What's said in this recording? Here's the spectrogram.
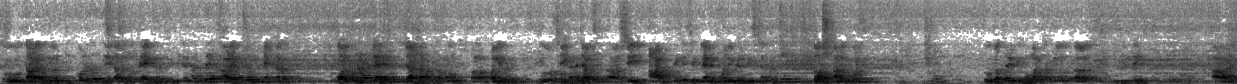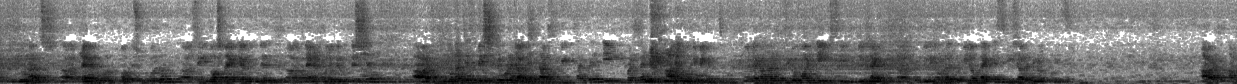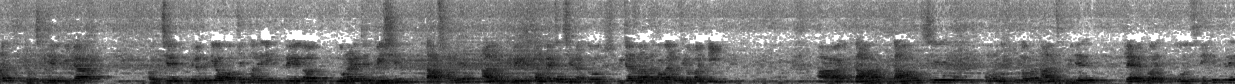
তো তারা দুজন ঠিক করল যে তাদের মধ্যে একজন পৃথিবীতে থাকবে আর একজন একটা কল্পনার প্ল্যানেট যার নাম সাপোজ হলিউড তো সেইখানে যাবে। সেই আর্ট থেকে সেই প্ল্যানেট হলিউডের ডিস্টেন্স হচ্ছে দশ আলোক বছর। তো যথারীতি হোমার থাকল পৃথিবীতে আর জোনাস ট্র্যাভেল করতে শুরু করল। সেই দশ লাইট দূরে প্ল্যানেট হলিউডের উদ্দেশ্যে। আর জোনাস যে স্পেসশিপে করে যাবে, তার স্পিড থাকবে এইটি পার্সেন্ট আলোর গতিবেগে তো এটাকে আমরা জিরো পয়েন্ট এইট সি যদি লাইট যদি আমরা স্পিড অফ লাইটকে সি হিসাবে ডিনোট করি। আর আমরা ধরছি যে বিটা হচ্ছে ভেলোসিটি অফ অবজেক্ট মানে এক্ষেত্রে লোনারের যে বেশি তার সঙ্গে আলোর গতিবেগের কম্পারিজন সেটা। তো বিটার মান আমরা পাবো জিরো পয়েন্ট এইট আর গামা গামা হচ্ছে কোনো বস্তু যখন আলোর স্পিডে ট্রাভেল করে তো সেক্ষেত্রে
